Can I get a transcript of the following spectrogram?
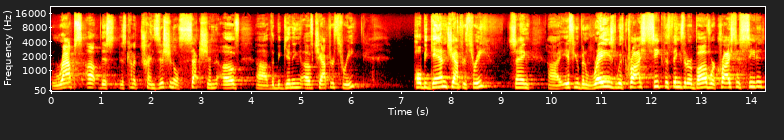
wraps up this, this kind of transitional section of uh, the beginning of chapter 3. Paul began chapter 3 saying, uh, If you've been raised with Christ, seek the things that are above where Christ is seated.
